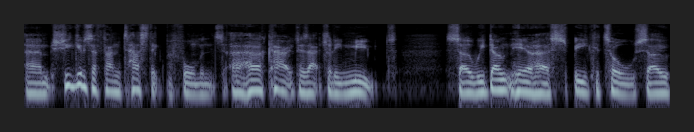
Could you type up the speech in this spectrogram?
Um, she gives a fantastic performance. Uh, her character's actually mute, so we don't hear her speak at all. So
